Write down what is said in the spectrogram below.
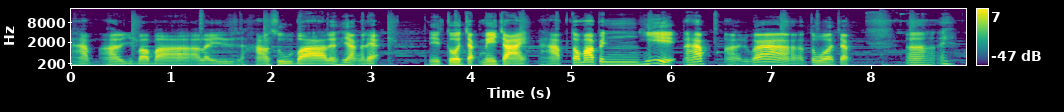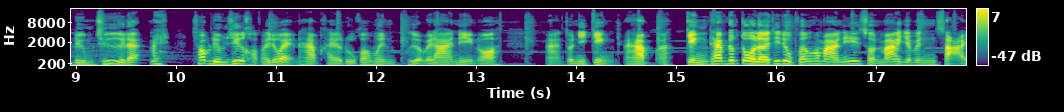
นะครับอารีบาบาอะไรฮาซูบาอะไรทุกอย่างนั่นแหละนี่ตัวจากเมจายนะครับต่อมาเป็นฮีนะครับอ่าหรือว่าตัวจากเอ่อลืมชื่อแล้วไม่ชอบลืมชื่อขออภัยด้วยนะครับใครรู้ก็คอมเมนต์เผื่อไว้ได้นี่เองเนาะ อ่าตัวนี้เก่งนะครับอะเก่งแทบทุกตัวเลยที่ถูกเพิ่มเข้ามานี่ส่วนมากจะเป็นสาย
